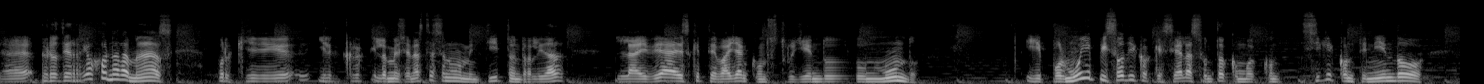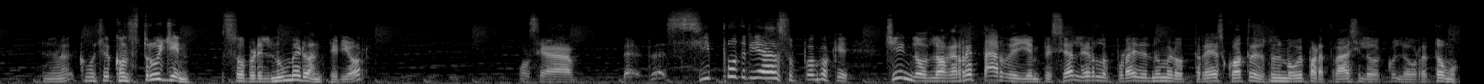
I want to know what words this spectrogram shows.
eh, pero de reojo nada más, porque, y, y lo mencionaste hace un momentito, en realidad la idea es que te vayan construyendo un mundo. Y por muy episódico que sea el asunto, como sigue conteniendo, uh, ¿cómo se construyen sobre el número anterior. O sea, sí podría, supongo que, chin, lo, lo, agarré tarde y empecé a leerlo por ahí del número 3, 4 y después me voy para atrás y lo, retomo.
